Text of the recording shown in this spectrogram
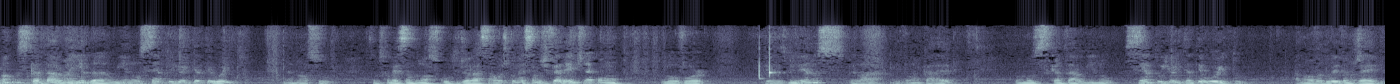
vamos cantar ainda o hino 188. Né, nosso, estamos começando o nosso culto de oração. Hoje começamos diferente, né, com louvor pelos meninos, pela Ivone Caleb. Vamos cantar o hino 188, a nova do Evangelho.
